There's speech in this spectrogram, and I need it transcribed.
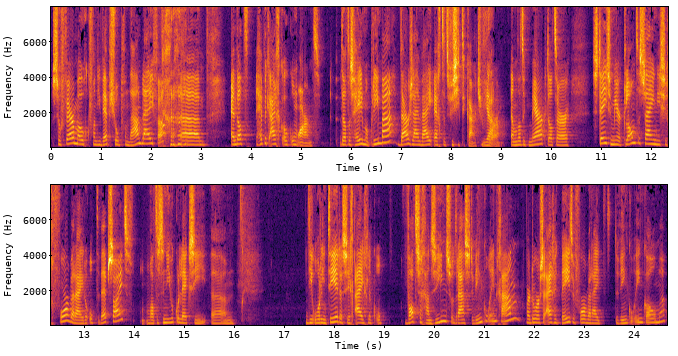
zo ver mogelijk van die webshop vandaan blijven. Ehm, en dat heb ik eigenlijk ook omarmd. Dat is helemaal prima. Daar zijn wij echt het visitekaartje Ja. voor. En omdat ik merk dat er steeds meer klanten zijn die zich voorbereiden op de website. Wat is de nieuwe collectie? Ehm, die oriënteren zich eigenlijk op wat ze gaan zien zodra ze de winkel ingaan. Waardoor ze eigenlijk beter voorbereid de winkel inkomen.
